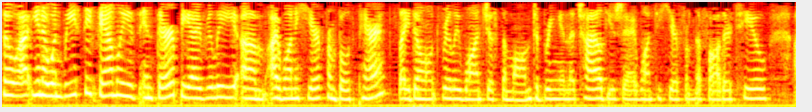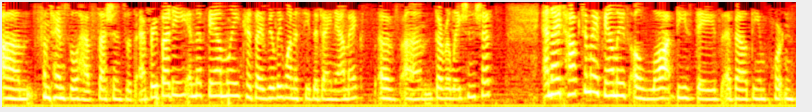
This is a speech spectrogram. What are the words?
So, uh, you know, when we see families in therapy, I really, um, I want to hear from both parents. I don't really want just the mom to bring in the child. Usually I want to hear from the father too. Um, sometimes we'll have sessions with everybody in the family because I really want to see the dynamics of um, the relationships. And I talk to my families a lot these days about the importance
